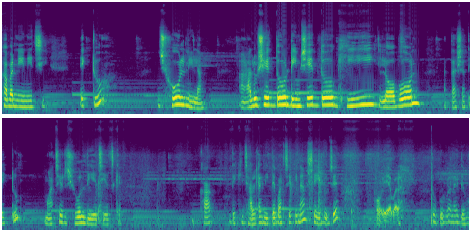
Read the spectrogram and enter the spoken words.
খাবার নিয়ে নিয়েছি। একটু ঝোল নিলাম। আলু সেদ্ধ ডিম সেদ্ধ ঘি লবণ আর তার সাথে একটু মাছের ঝোল দিয়েছি আজকে। খাক দেখি ঝালটা নিতে পারছে কি না সেই বুঝে পরে আবার দুপুরবেলায় দেবো।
